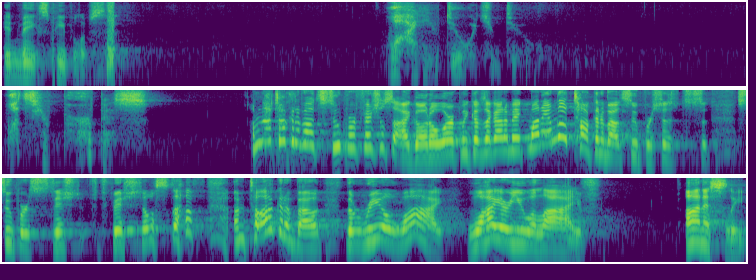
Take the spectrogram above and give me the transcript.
it makes people upset. Why do what you do? What's your purpose? I'm not talking about superficial. I go to work because I got to make money. I'm not talking about superficial stuff. I'm talking about the real why. Why are you alive? Honestly,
